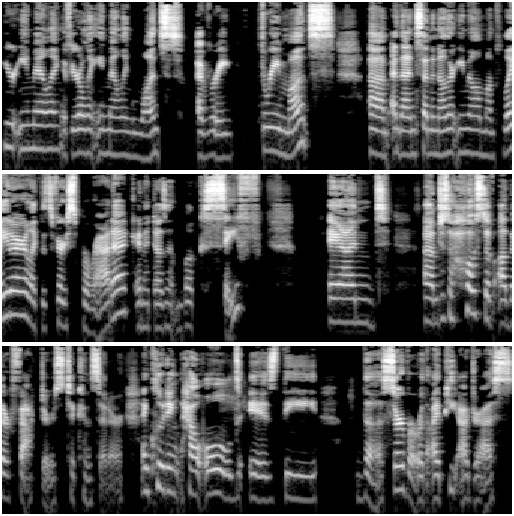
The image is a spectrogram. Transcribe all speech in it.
you're emailing. If you're only emailing once every three months um, and then send another email a month later. Like it's very sporadic and it doesn't look safe. And um, just a host of other factors to consider, including how old is the the server or the IP address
